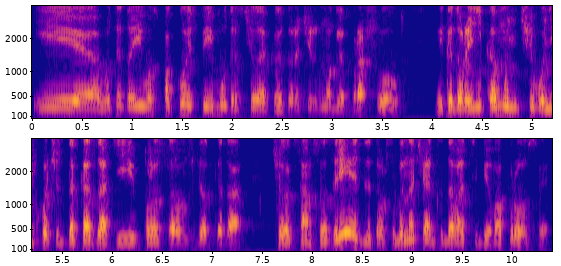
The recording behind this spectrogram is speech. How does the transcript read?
и вот это его спокойствие и мудрость человека, который через многое прошел, и который никому ничего не хочет доказать, и просто он ждет, когда человек сам созреет, для того, чтобы начать задавать себе вопросы,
